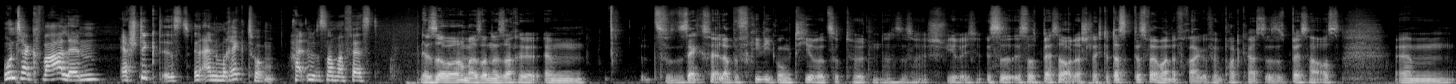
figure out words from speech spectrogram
unter Qualen erstickt ist in einem Rektum. Halten wir das nochmal fest. Das ist aber auch immer so eine Sache, ähm, zu sexueller Befriedigung Tiere zu töten. Das ist halt schwierig. Ist, ist das besser oder schlechter? Das, das wäre mal eine Frage für einen Podcast. Ist es besser aus, ähm,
